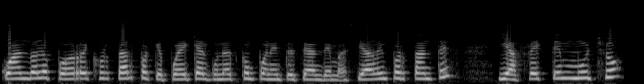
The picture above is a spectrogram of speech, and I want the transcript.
cuándo lo puedo recortar porque puede que algunas componentes sean demasiado importantes y afecten mucho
